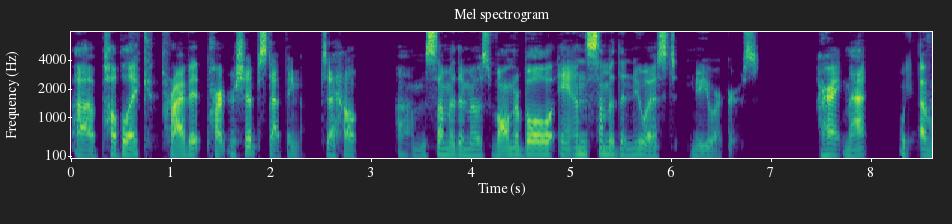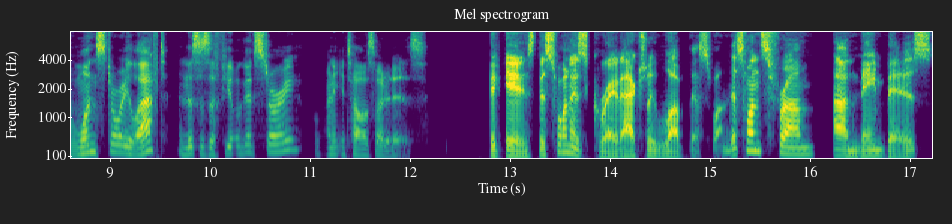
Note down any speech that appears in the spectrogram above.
uh, public private partnership stepping up to help um, some of the most vulnerable and some of the newest New Yorkers. All right, Matt, we have one story left, and this is a feel good story. Why don't you tell us what it is? It is. This one is great. I actually love this one. This one's from uh, Biz,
